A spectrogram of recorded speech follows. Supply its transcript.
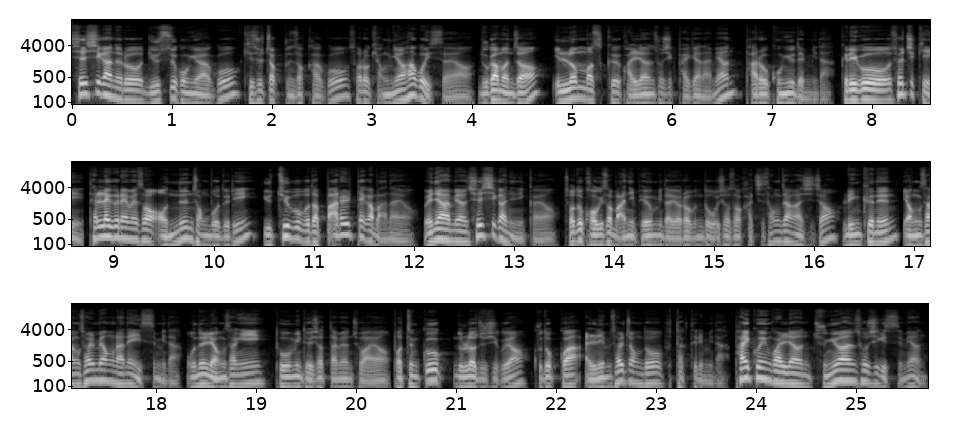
실시간으로 뉴스 공유하고 기술적 분석하고 서로 격려하고 있어요. 누가 먼저 일론 머스크 관련 소식 발견하면 바로 공유됩니다. 그리고 솔직히 텔레그램에서 얻는 정보들이 유튜브보다 빠를 때가 많아요. 왜냐하면 실시간이니까요. 저도 거기서 많이 배웁니다. 여러분도 오셔서 같이 성장하시죠? 링크는 영상 설명란에 있습니다. 오늘 영상이 도움이 되셨다면 좋아요. 버튼 꾹 눌러주시고요. 구독과 알림 설정도 부탁드립니다. 파이코인 관련 중요한 소식 있으면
